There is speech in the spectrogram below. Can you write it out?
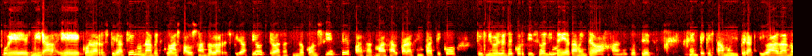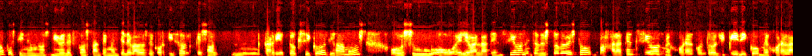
Pues mira, eh, con la respiración, una vez que vas pausando la respiración, te vas haciendo consciente, pasas más al parasimpático, tus niveles de cortisol inmediatamente bajan. Entonces, gente que está muy hiperactivada, ¿no? Pues tiene unos niveles constantemente elevados de cortisol que son mmm, cardiotóxicos, digamos, o, su, elevan la tensión. Entonces, todo esto baja la tensión, mejora el control lipídico, mejora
